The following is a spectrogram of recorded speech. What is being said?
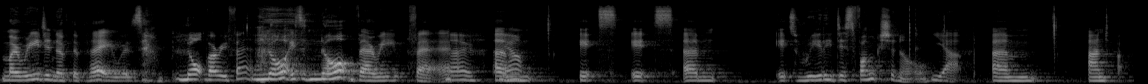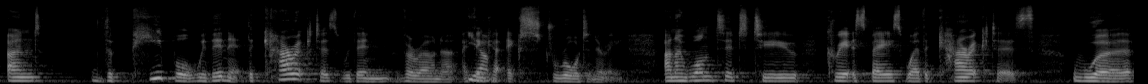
my reading of the play was Not very fair. No, it's not very fair. No, Um, yeah. It's it's um, it's really dysfunctional. Yeah. Um, and and the people within it, the characters within Verona, I think are extraordinary. And I wanted to create a space where the characters were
